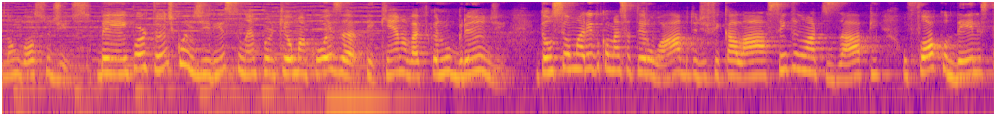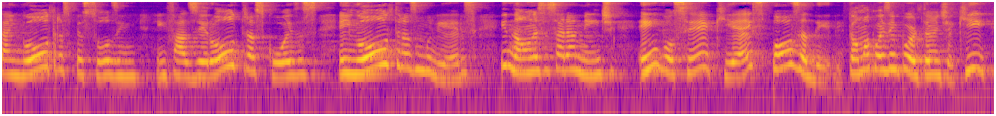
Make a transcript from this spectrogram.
não gosto disso? Bem, é importante corrigir isso, né? Porque uma coisa pequena vai ficando grande. Então, seu marido começa a ter o hábito de ficar lá sempre no WhatsApp, o foco dele está em outras pessoas, em, em fazer outras coisas, em outras mulheres e não necessariamente em você, que é a esposa dele. Então, uma coisa importante aqui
